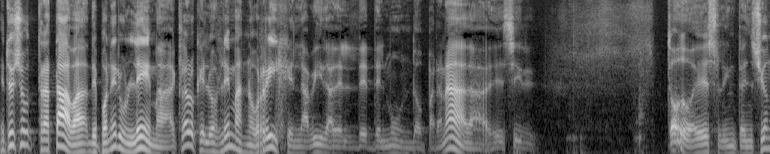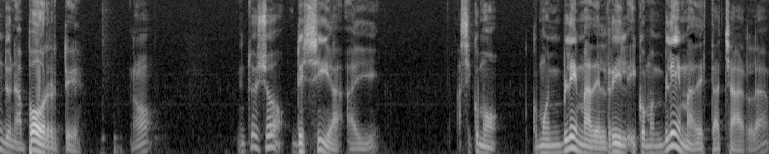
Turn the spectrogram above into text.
Entonces yo trataba de poner un lema, claro que los lemas no rigen la vida del, del mundo, para nada, es decir, todo es la intención de un aporte, ¿no? Entonces yo decía ahí, así como, como emblema del reel y como emblema de esta charla,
